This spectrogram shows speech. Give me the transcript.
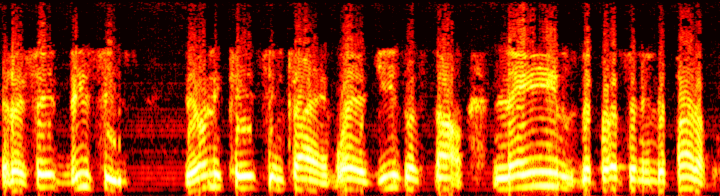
And I say this is the only case in time where Jesus now names the person in the parable.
